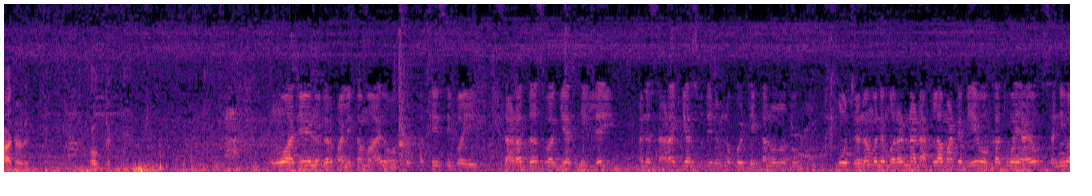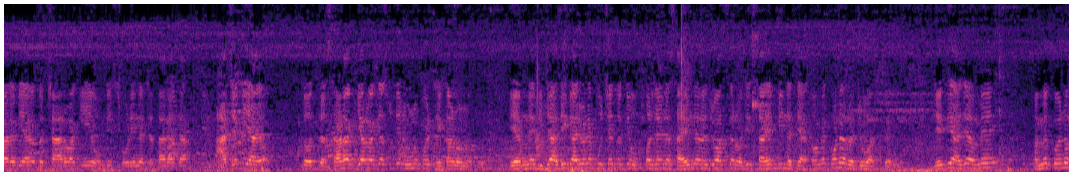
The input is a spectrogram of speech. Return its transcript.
પાછળથી. ઓકે. હું આજે નગરપાલિકામાં આવ્યો તો ફતેહસિંહભાઈ. સાડા દસ વાગ્યાથી લઈ અને સાડા અગિયાર સુધી એમનો કોઈ ઠેકાણું નહોતું. હું જન્મ અને મરણના દાખલા માટે બે વખત હું અહીં આવ્યો. શનિવારે બી આવ્યો તો ચાર વાગ્યે એ ઓફિસ છોડીને જતા રહેતા. આજે બી આવ્યો તો સાડા અગિયાર વાગ્યા સુધી એમનું કોઈ ઠેકાણું નહોતું. એ એમને બીજા અધિકારીઓને પૂછે તો કે ઉપર જઈને સાહેબને રજૂઆત કરો. હજી સાહેબ બી નથી આ તો અમે કોને રજૂઆત કરીએ? જેથી આજે અમે અમે કોઈનો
